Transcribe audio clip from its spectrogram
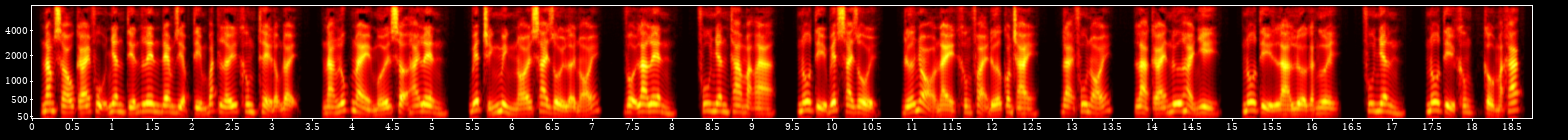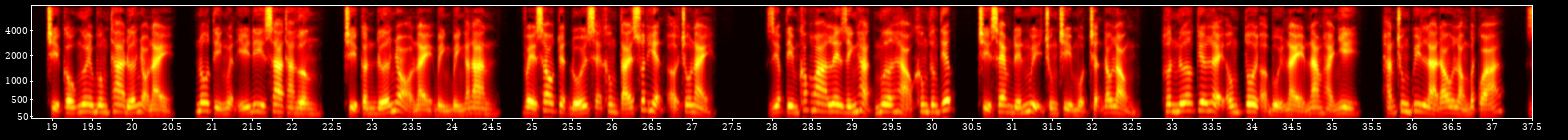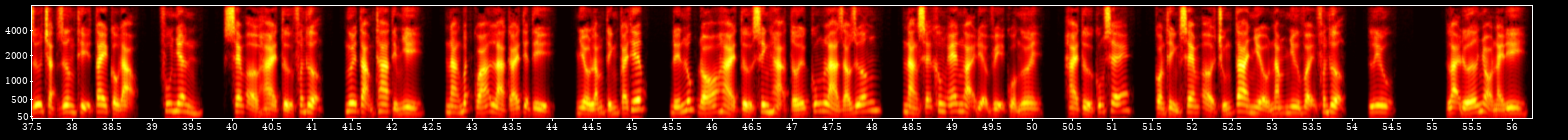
Năm sáu cái phụ nhân tiến lên đem Diệp tìm bắt lấy không thể động đậy, nàng lúc này mới sợ hãi lên, biết chính mình nói sai rồi lời nói, vội la lên, phu nhân tha mạng à, nô tỳ biết sai rồi, đứa nhỏ này không phải đứa con trai, đại phu nói, là cái nữ hải nhi, nô tỳ là lừa gạt ngươi, phu nhân, nô tỳ không cầu mặt khác, chỉ cầu ngươi buông tha đứa nhỏ này, nô tỳ nguyện ý đi xa tha hương, chỉ cần đứa nhỏ này bình bình an an, về sau tuyệt đối sẽ không tái xuất hiện ở chỗ này. Diệp tìm khóc hoa lê dính hạt mưa hảo không thương tiếc, chỉ xem đến ngụy trung trì một trận đau lòng, hơn nữa kia lệ ông tôi ở buổi này Nam Hải Nhi, hắn trung quy là đau lòng bất quá, giữ chặt Dương Thị tay cầu đạo, phu nhân, xem ở hài tử phân thượng, ngươi tạm tha tìm nhi, nàng bất quá là cái tiện tỷ, nhiều lắm tính cái thiếp, đến lúc đó hài tử sinh hạ tới cũng là giáo dưỡng, nàng sẽ không e ngại địa vị của ngươi, hài tử cũng sẽ, còn thỉnh xem ở chúng ta nhiều năm như vậy phân thượng, lưu. Lại đứa nhỏ này đi.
